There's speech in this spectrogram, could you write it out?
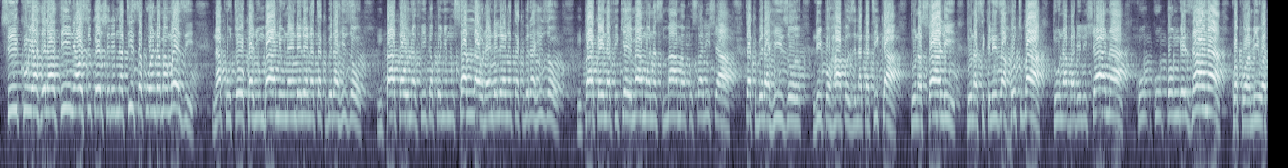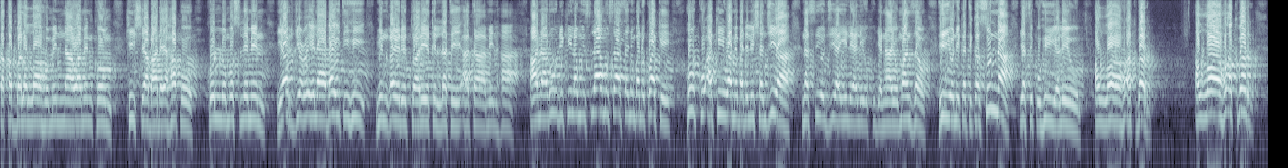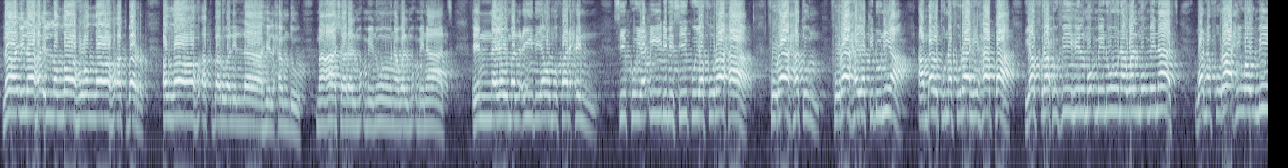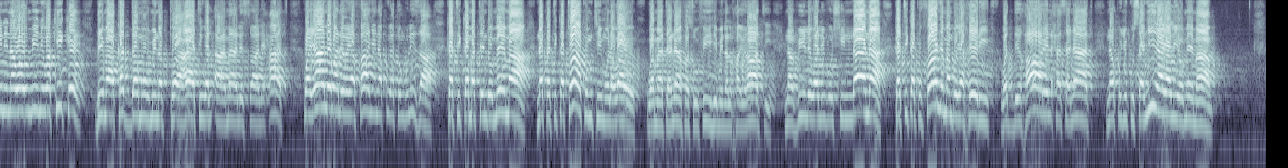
Siku ya thelathini au siku ya ishirini na tisa kuandama mwezi na kutoka nyumbani unaendelea na takbira hizo mpaka unafika kwenye musalla, unaendelea na takbira hizo mpaka inafikia imamu anasimama kuswalisha. Takbira hizo ndipo hapo zinakatika, tunaswali, tunasikiliza khutba, tunabadilishana kupongezana kwa kuambiwa taqabbala llahu minna wa minkum. Kisha baada ya hapo kullu muslimin yarji'u ila baitihi min ghairi tariqi التي أتى منها anarudi kila muislamu sasa nyumbani kwake huku akiwa amebadilisha njia na siyo njia ile aliyokuja nayo mwanzo hiyo ni katika sunna ya siku hii ya leo Allahu akbar Allahu akbar la ilaha illa Allah wallahu akbar الله أكبر ولله الحمد معاشر المؤمنون والمؤمنات إن يوم العيد يوم فرح siku ya idi ni siku ya furaha furahatun furaha ya kidunia ambayo tunafurahi hapa yafrahu fihi almu'minuna walmu'minat wanafurahi waumini na waumini wa kike bima qaddamu min at-ta'ati wal a'mali salihat kwa yale walioyafanya na kuyatunguliza katika matendo mema na katika toa kumtii Mola wao. Wama tanafasu fihi min alkhairati na vile walivyoshindana katika kufanya mambo ya kheri. Wadhihari alhasanat na kujikusanyia yaliyo mema.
